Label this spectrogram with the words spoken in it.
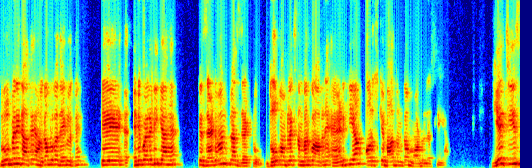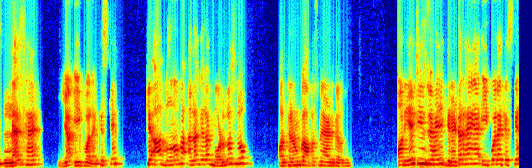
प्रूफ में नहीं जाते, हल्का फुल्का देख लेते हैं कि इनक्वालिटी क्या है? कि Z1 प्लस Z2 दो कॉम्प्लेक्स नंबर को आपने ऐड किया और उसके बाद उनका मॉडुलस लिया। ये चीज़ लेस है या इक्वल है? किसके? कि आप दोनों का अलग अलग मॉडुलस लो और फिर उनको आपस में ऐड कर दो। और ये चीज़ जो है, ये ग्रेटर है या इक्वल है किसके?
